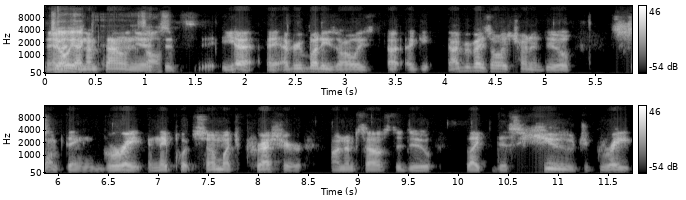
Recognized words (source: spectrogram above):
And, Joey, I- and I'm telling it's you, awesome. it's, it's yeah. Everybody's always uh, everybody's always trying to do something great, and they put so much pressure on themselves to do like this huge, great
